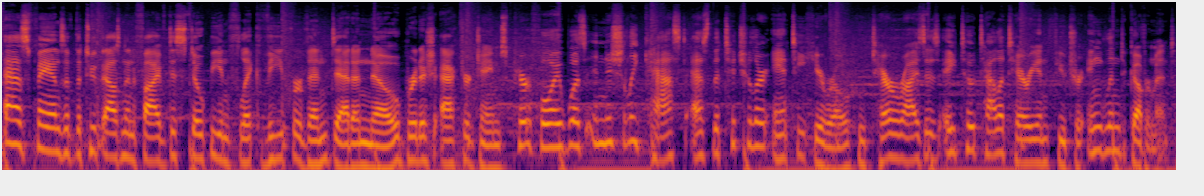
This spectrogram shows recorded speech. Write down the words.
As fans of the 2005 dystopian flick V for Vendetta know, British actor James Purefoy was initially cast as the titular anti hero who terrorizes a totalitarian future England government.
